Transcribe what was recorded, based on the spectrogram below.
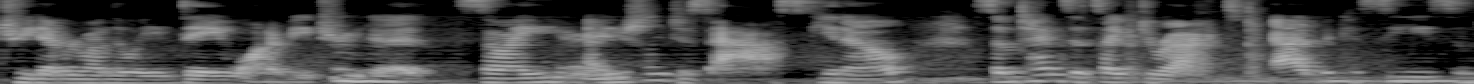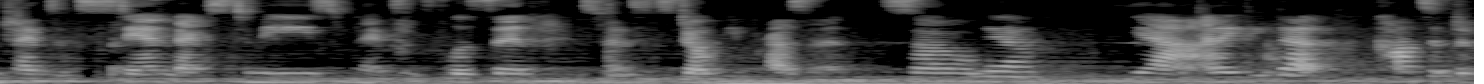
treat everyone the way they want to be treated. Mm-hmm. So I, I usually just ask, you know. Sometimes it's like direct advocacy, sometimes it's stand next to me, sometimes it's listen, sometimes it's don't be present. So Yeah. yeah, and I think that concept of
